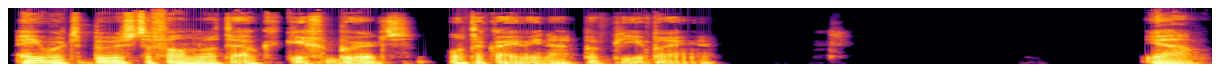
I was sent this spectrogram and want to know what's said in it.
En je wordt er bewust van wat elke keer gebeurt, want dan kan je weer naar het papier brengen. Ja,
